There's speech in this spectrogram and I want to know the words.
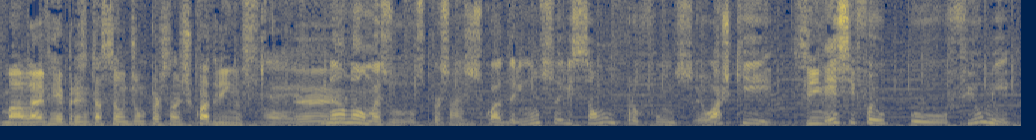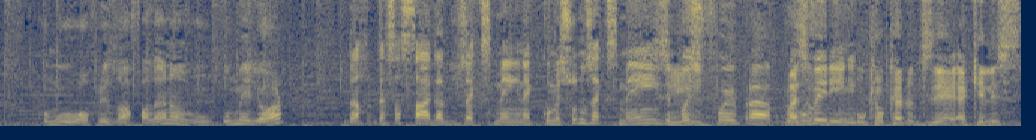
uma leve representação de um personagem de quadrinhos. É, Não, não, mas os personagens dos quadrinhos, eles são profundos. Eu acho que Sim. esse foi o, o filme, como o Alfredo estava falando, o, o melhor da- dessa saga dos X-Men, né? Que começou nos X-Men e depois foi Mas o, Wolverine. o que eu quero dizer é que eles,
